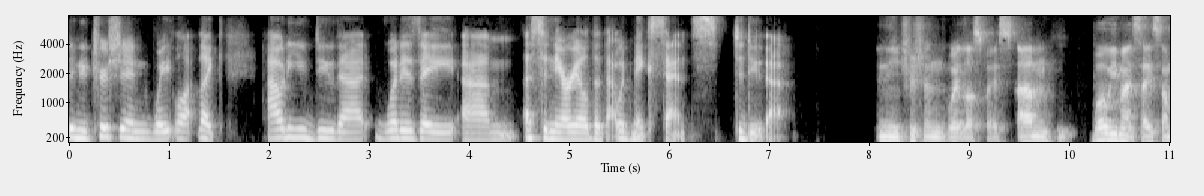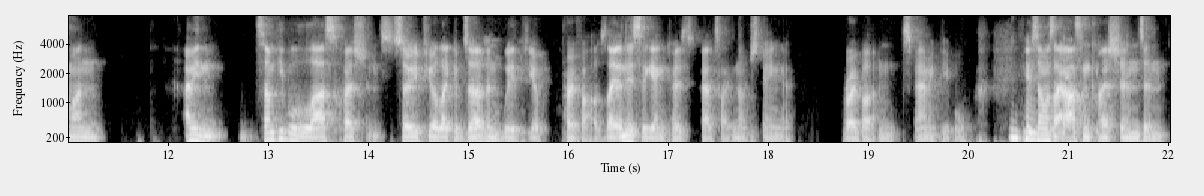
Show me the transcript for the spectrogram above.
the nutrition weight loss like how do you do that? What is a um a scenario that that would make sense to do that? In the nutrition weight loss space um well you might say someone i mean some people will ask questions. So if you're like observant with your profiles like and this again goes back to like not just being a robot and spamming people. Mm-hmm. if someone's like asking questions and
